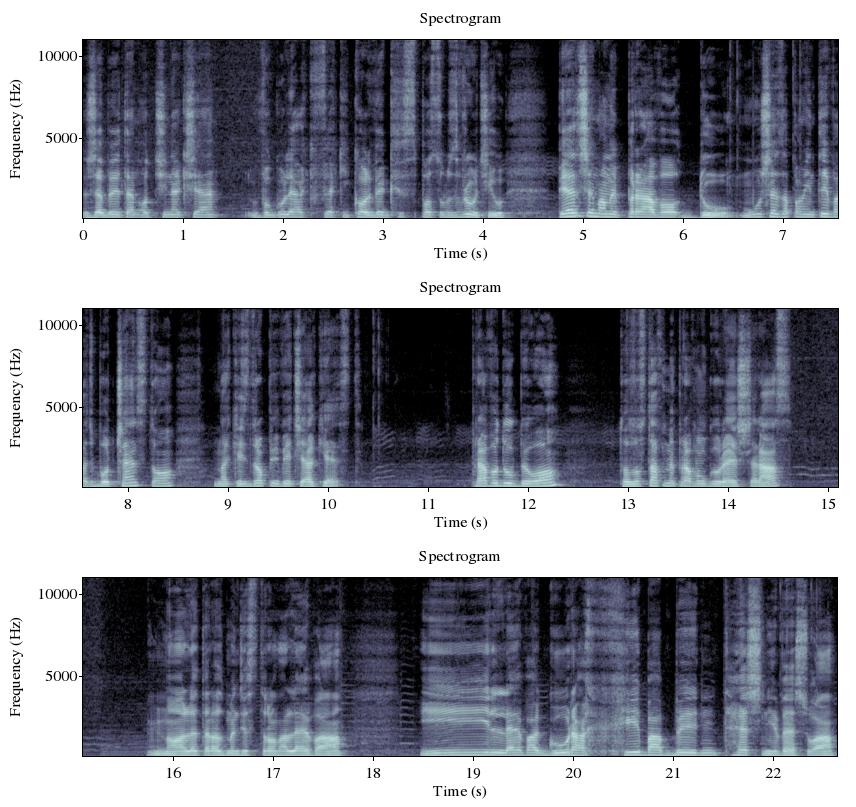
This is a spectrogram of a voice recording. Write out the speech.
żeby ten odcinek się w ogóle jak w jakikolwiek sposób zwrócił. Pierwsze mamy prawo dół. Muszę zapamiętywać, bo często na jakieś dropie wiecie jak jest. Prawo dół było, to zostawmy prawą górę jeszcze raz. No ale teraz będzie strona lewa. I lewa góra chyba by też nie weszła.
